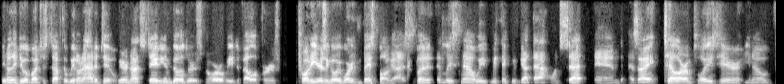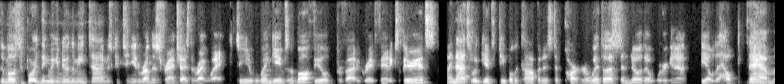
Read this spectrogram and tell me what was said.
you know, they do a bunch of stuff that we don't know how to do. We are not stadium builders, nor are we developers. 20 years ago, we weren't even baseball guys, but at least now we, we think we've got that one set. And as I tell our employees here, you know, the most important thing we can do in the meantime is continue to run this franchise the right way, continue to win games in the ball field, provide a great fan experience. And that's what gives people the confidence to partner with us and know that we're going to be able to help them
